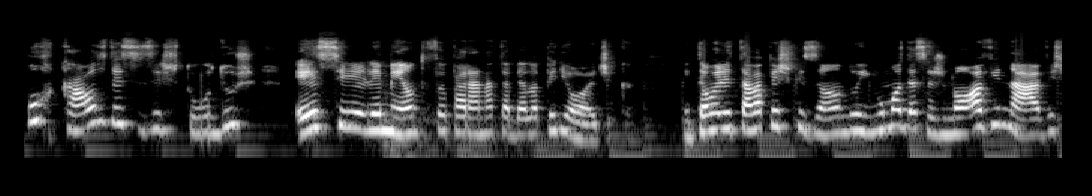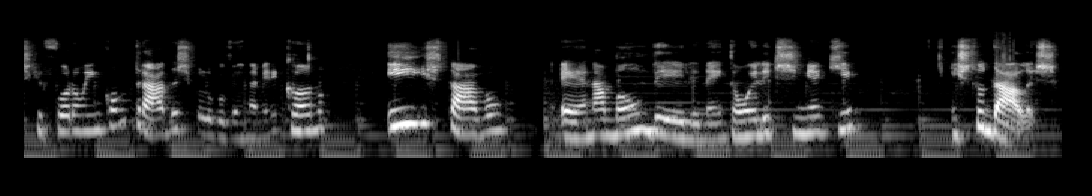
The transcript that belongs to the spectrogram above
por causa desses estudos, esse elemento foi parar na tabela periódica. Então ele estava pesquisando em uma dessas nove naves que foram encontradas pelo governo americano e estavam é, na mão dele, né? Então ele tinha que estudá-las.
